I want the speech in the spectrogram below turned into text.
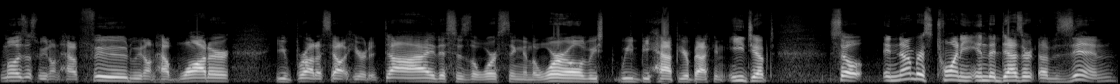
Moses, we don't have food, we don't have water. You've brought us out here to die. This is the worst thing in the world. We, we'd be happier back in Egypt. So in Numbers 20, in the desert of Zin,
